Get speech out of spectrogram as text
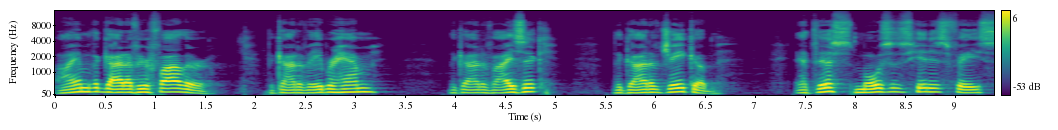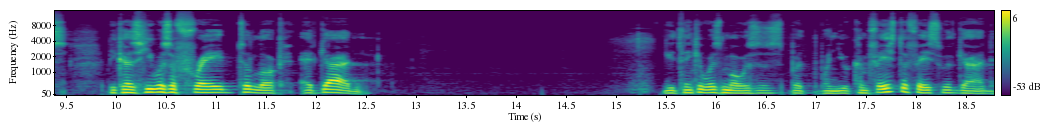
I am the God of your father, the God of Abraham, the God of Isaac, the God of Jacob. At this, Moses hid his face because he was afraid to look at God. You'd think it was Moses, but when you come face to face with God,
